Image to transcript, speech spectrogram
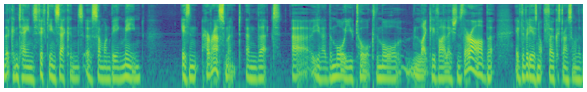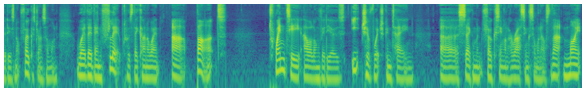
that contains 15 seconds of someone being mean isn't harassment, and that uh, you know the more you talk, the more likely violations there are. But if the video is not focused around someone, the video is not focused around someone. Where they then flipped was they kind of went, ah, but 20 hour long videos, each of which contain a segment focusing on harassing someone else, that might,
